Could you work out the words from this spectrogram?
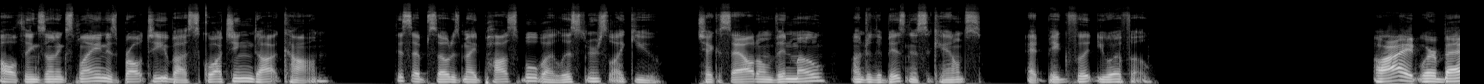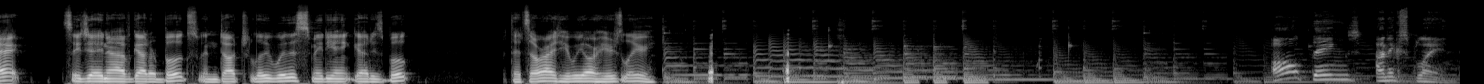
All Things Unexplained is brought to you by Squatching.com. This episode is made possible by listeners like you. Check us out on Venmo under the business accounts at Bigfoot UFO. All right, we're back. CJ and I have got our books, and Dr. Liu with us. Smitty ain't got his book, but that's all right. Here we are. Here's Larry. All Things Unexplained.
